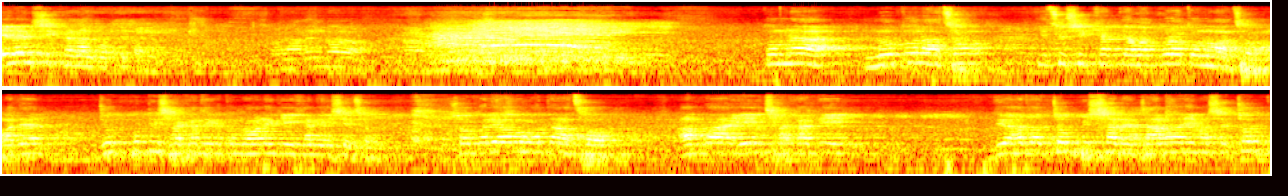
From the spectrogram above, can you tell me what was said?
এলেন শিক্ষাদান করতে পারি। তোমরা নতুন আছো, কিছু শিক্ষার্থী আবার পুরাতনও আছো, আমাদের যোধপুটি শাখা থেকে তোমরা অনেকে এখানে এসেছ। সকলে অবগত আছো। আমরা এই শাখাটি দুই হাজার চব্বিশ সালের জানুয়ারি মাসের চোদ্দ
